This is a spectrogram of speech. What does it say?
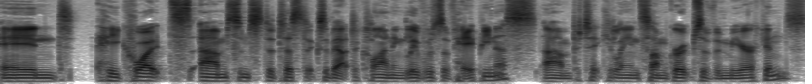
and he quotes um, some statistics about declining levels of happiness, um, particularly in some groups of Americans,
